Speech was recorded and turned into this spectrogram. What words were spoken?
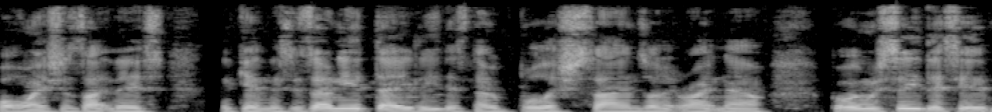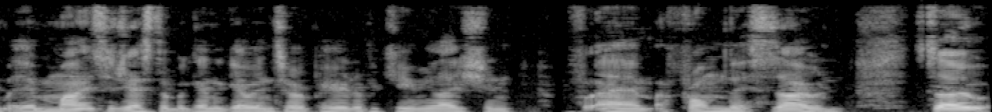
formations like this, again, this is only a daily, there's no bullish signs on it right now, but when we see this, it, it might suggest that we're going to go into a period of accumulation um, from this zone. So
